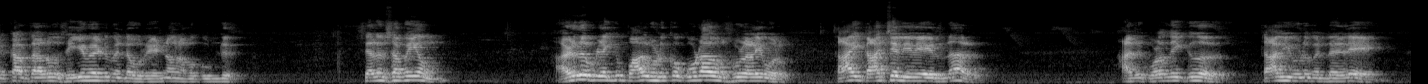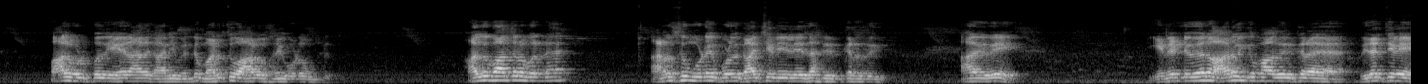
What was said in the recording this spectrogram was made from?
எட்காலத்தாலும் செய்ய வேண்டும் என்ற ஒரு எண்ணம் நமக்கு உண்டு. சில சமயம் அழுத பிள்ளைக்கும் பால் கொடுக்கக்கூடாத ஒரு சூழலே வரும். தாய் காய்ச்சலிலே இருந்தால் அது குழந்தைக்கு தாவி விடும் என்றதிலே பால் கொடுப்பது இயலாத காரியம் என்று மருத்துவ ஆலோசனை கூட உண்டு. அது மாத்திரமல்ல அரசும் கூட இப்பொழுது காய்ச்சலிலே தான் இருக்கிறது. ஆகவே இரண்டு பேரும் ஆரோக்கியமாக இருக்கிற விதத்திலே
